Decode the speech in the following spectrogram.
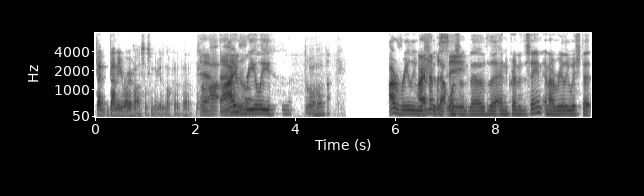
Dan- Dani Rojas or something is knocking about. Yeah, I, I really, Oh. I really I wish that remember that seeing- wasn't the the end credit scene, and I really wish that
